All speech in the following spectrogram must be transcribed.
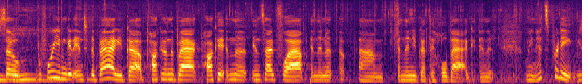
So Mm-hmm. before you even get into the bag, you've got a pocket on the back, pocket in the inside flap, and then a, um, and then you've got the whole bag. And it, I mean, it's pretty. You,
